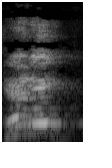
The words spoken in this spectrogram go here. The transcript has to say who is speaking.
Speaker 1: Ready?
